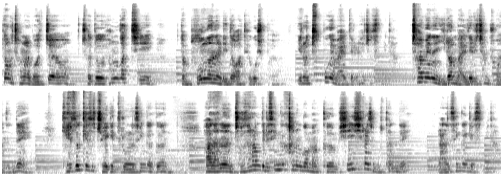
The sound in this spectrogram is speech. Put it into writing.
형 정말 멋져요. 저도 형같이 어떤 부흥하는 리더가 되고 싶어요. 이런 축복의 말들을 해줬습니다. 처음에는 이런 말들이 참 좋았는데 계속해서 저에게 들어오는 생각은 아 나는 저 사람들이 생각하는 것만큼 신실하지 못한데? 라는 생각이었습니다.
